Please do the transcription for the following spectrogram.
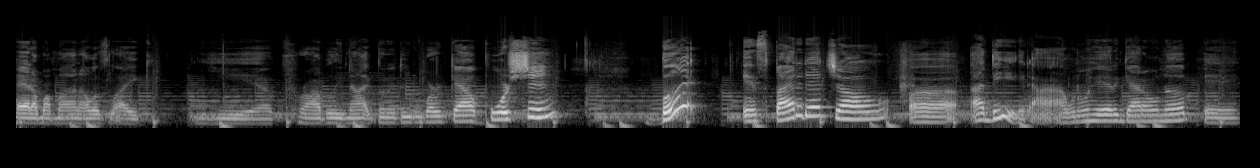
had on my mind. I was like, yeah, probably not gonna do the workout portion. But in spite of that, y'all, uh, I did. I, went ahead and got on up, and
